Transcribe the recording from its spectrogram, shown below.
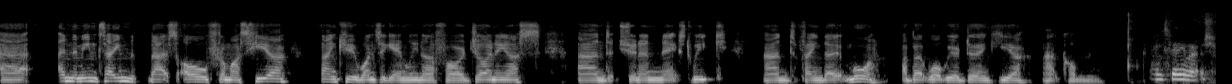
Uh, in the meantime, that's all from us here. Thank you once again, Lena, for joining us and tune in next week and find out more about what we're doing here at Commonweal. Thanks very much.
